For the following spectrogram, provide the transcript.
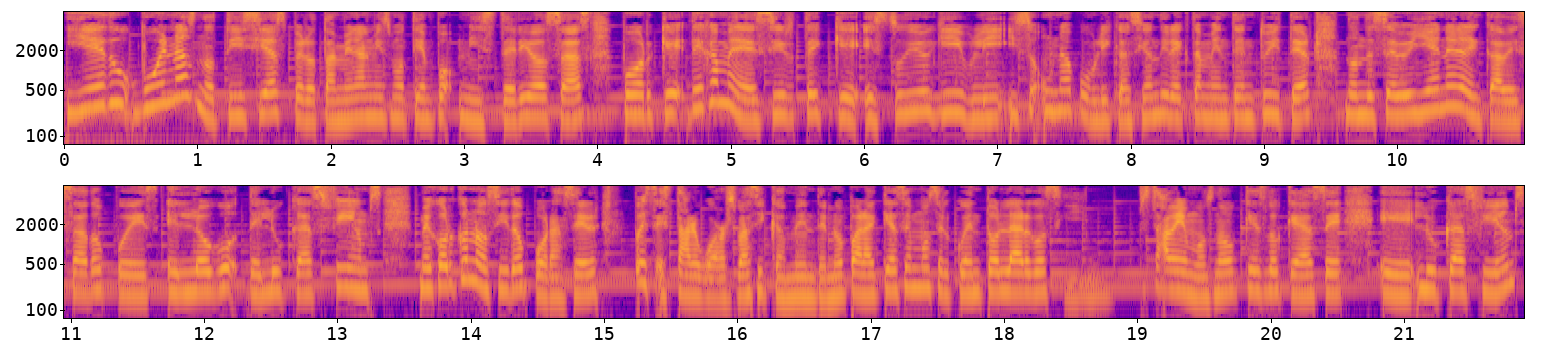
Y Edu, buenas noticias, pero también al mismo tiempo misteriosas, porque déjame decirte que Estudio Ghibli hizo una publicación directamente en Twitter donde se veía en el encabezado pues el logo de Lucasfilms, mejor conocido por hacer pues Star Wars básicamente, ¿no? ¿Para qué hacemos el cuento largo si sabemos, ¿no? ¿Qué es lo que hace eh, Lucasfilms?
